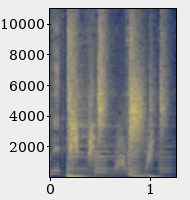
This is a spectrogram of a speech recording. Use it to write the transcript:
on it.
